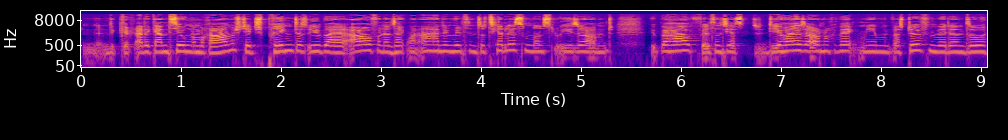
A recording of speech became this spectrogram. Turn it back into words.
gerade ganz jung im Raum steht, springt das überall auf und dann sagt man, ah, dann willst du den Sozialismus, Luisa, und überhaupt willst du uns jetzt die Häuser auch noch wegnehmen und was dürfen wir denn so?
